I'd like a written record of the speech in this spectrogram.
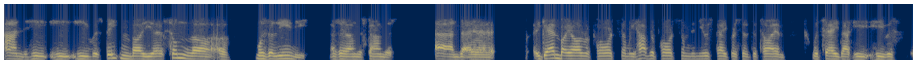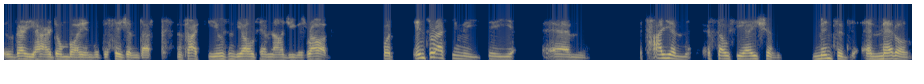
and he, he, he was beaten by a son-in-law of Mussolini, as I understand it. And uh, again, by all reports, and we have reports from the newspapers at the time, would say that he, he was very hard done by in the decision that, in fact, using the old terminology, was robbed. But interestingly, the um, Italian Association minted a medal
